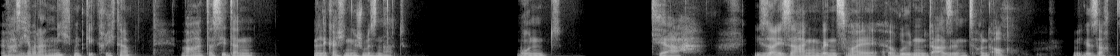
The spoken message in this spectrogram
was ich aber dann nicht mitgekriegt habe, war, dass sie dann ein Leckerchen geschmissen hat. Und ja, wie soll ich sagen, wenn zwei Rüden da sind und auch, wie gesagt,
